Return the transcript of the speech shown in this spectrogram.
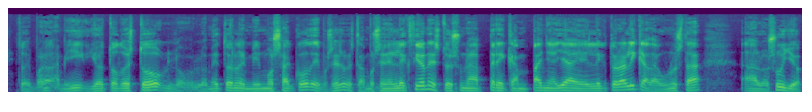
Entonces, bueno, a mí yo todo esto lo, lo meto en el mismo saco de, pues eso, estamos en elecciones, esto es una pre-campaña ya electoral y cada uno está a lo suyo.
